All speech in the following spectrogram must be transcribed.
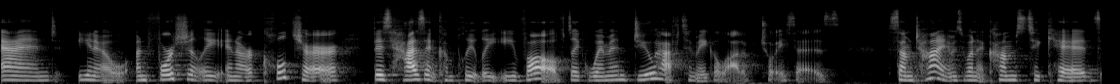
And, you know, unfortunately in our culture, this hasn't completely evolved. Like women do have to make a lot of choices sometimes when it comes to kids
